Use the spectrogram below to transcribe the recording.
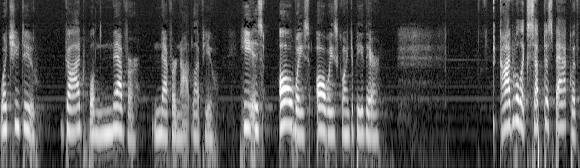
what you do. God will never, never not love you. He is always, always going to be there. God will accept us back with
